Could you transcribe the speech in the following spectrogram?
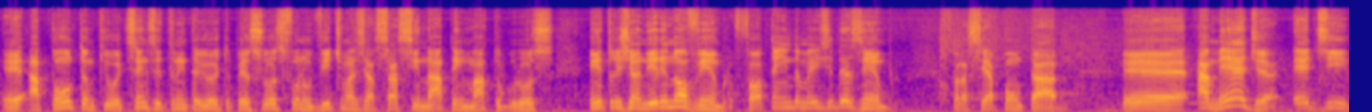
é, apontam que 838 pessoas foram vítimas de assassinato em Mato Grosso entre janeiro e novembro. Falta ainda mês de dezembro para ser apontado. É, a média é de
